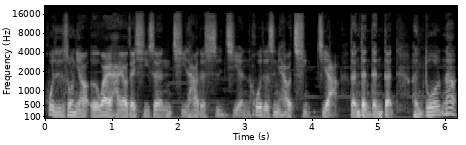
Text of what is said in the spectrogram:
或者是说你要额外还要再牺牲其他的时间，或者是你还要请假等等等等很多。那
